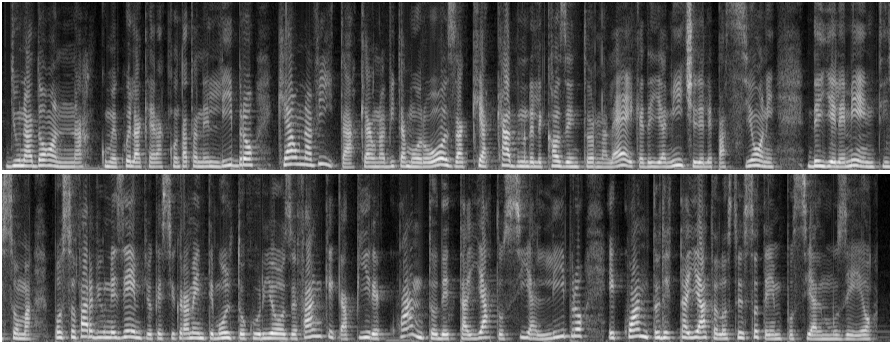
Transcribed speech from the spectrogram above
di una donna come quella che è raccontata nel libro, che ha una vita, che ha una vita amorosa, che accadono delle cose intorno a lei, che ha degli amici, delle passioni, degli elementi, insomma, posso farvi un esempio che è sicuramente molto curioso e fa anche capire quanto dettagliato sia il libro e quanto dettagliato allo stesso tempo sia il museo.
